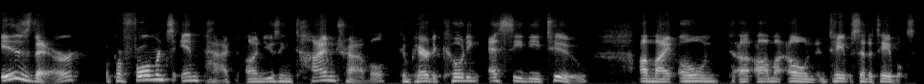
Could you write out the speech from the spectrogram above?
Is there a performance impact on using time travel compared to coding SCD2 on my own uh, on my own tape set of tables.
